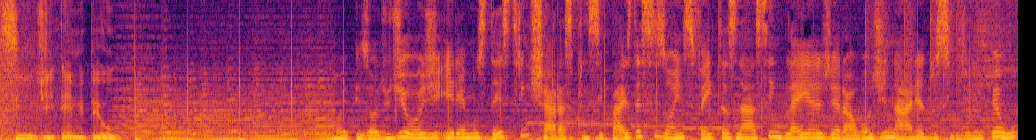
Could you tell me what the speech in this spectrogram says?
SINDMPU no episódio de hoje, iremos destrinchar as principais decisões feitas na Assembleia Geral Ordinária do SINDMPU,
